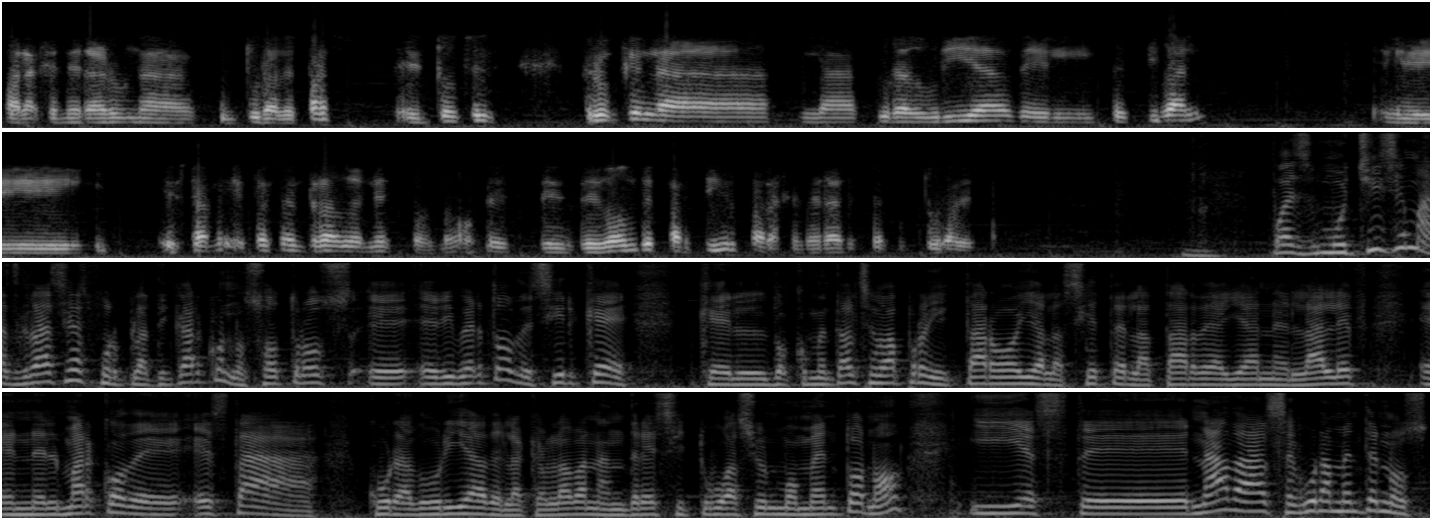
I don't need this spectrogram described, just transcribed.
para generar una cultura de paz. Entonces, creo que la, la curaduría del festival eh, está, está centrado en esto, ¿no? Desde, desde dónde partir para generar esta cultura de paz. Pues muchísimas gracias por platicar con nosotros, eh, Heriberto. Decir que, que el documental se va a proyectar hoy a las 7 de la tarde allá en el Aleph, en el marco de esta curaduría de la que hablaban Andrés y tú hace un momento, ¿no? Y este, nada, seguramente nos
